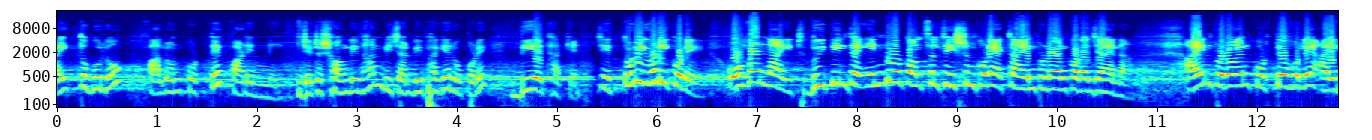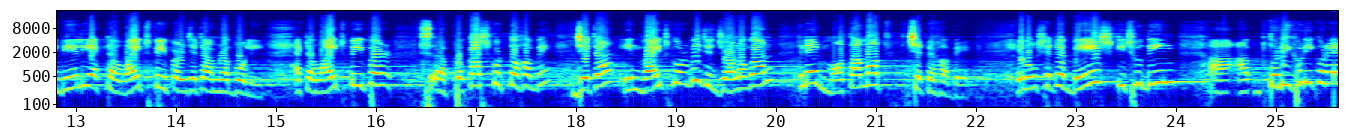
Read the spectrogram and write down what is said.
দায়িত্বগুলো পালন করতে পারেননি, যেটা সংবিধান বিচার বিভাগের উপরে দিয়ে থাকে। যে তড়িঘড়ি করে ওভারনাইট দুই তিনটা ইনডোর কনসালটেশন করে একটা আইন প্রণয়ন করা যায় না। আইন প্রণয়ন করতে হলে আইডিয়ালি একটা হোয়াইট পেপার যেটা আমরা বলি। একটা হোয়াইট পেপার প্রকাশ করতে হবে, যেটা ইনভাইট করবে যে জনগণের মতামত চেতে হবে। এবং সেটা বেশ কিছুদিন তড়িঘড়ি করে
